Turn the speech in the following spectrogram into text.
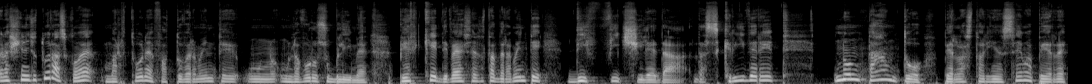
la, sceneggiatura secondo me Martone ha fatto veramente un, un, lavoro sublime perché deve essere stata veramente difficile da, da scrivere non tanto per la storia in sé, ma per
